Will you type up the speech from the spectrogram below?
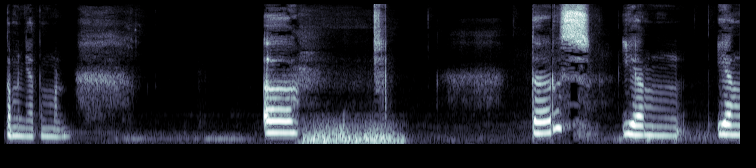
temennya temen. Uh, terus yang yang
